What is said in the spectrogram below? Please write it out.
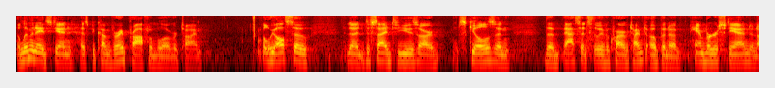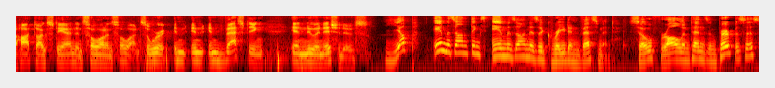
The lemonade stand has become very profitable over time. But we also uh, decided to use our skills and the assets that we've acquired over time to open a hamburger stand and a hot dog stand and so on and so on. So we're in, in investing in new initiatives. Yup, Amazon thinks Amazon is a great investment. So for all intents and purposes,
